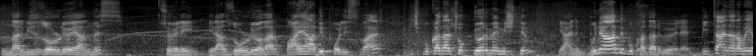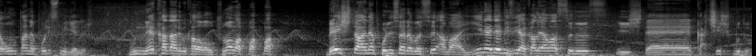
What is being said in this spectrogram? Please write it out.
Bunlar bizi zorluyor yalnız. Söyleyeyim biraz zorluyorlar. Bayağı bir polis var. Hiç bu kadar çok görmemiştim. Yani bu ne abi bu kadar böyle? Bir tane arabaya 10 tane polis mi gelir? Bu ne kadar bir kalabalık. Şuna bak bak bak. 5 tane polis arabası ama yine de bizi yakalayamazsınız. İşte kaçış budur.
